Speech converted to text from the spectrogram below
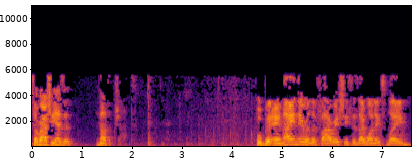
So Rashi has a, another pshat. Ube'enai nira lefarish, he says, I want to explain.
